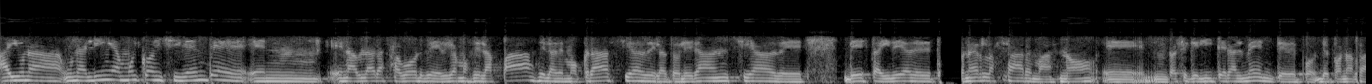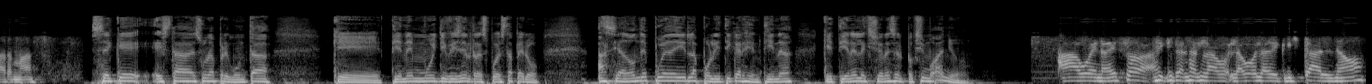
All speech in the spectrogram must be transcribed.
Hay una, una línea muy coincidente en, en, hablar a favor de, digamos, de la paz, de la democracia, de la tolerancia, de, de esta idea de poner las armas, ¿no? Eh, me parece que literalmente de, de poner armas. Sé que esta es una pregunta que tiene muy difícil respuesta, pero ¿hacia dónde puede ir la política argentina que tiene elecciones el próximo año? Ah, bueno, eso hay que tener la, bola de cristal, ¿no?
